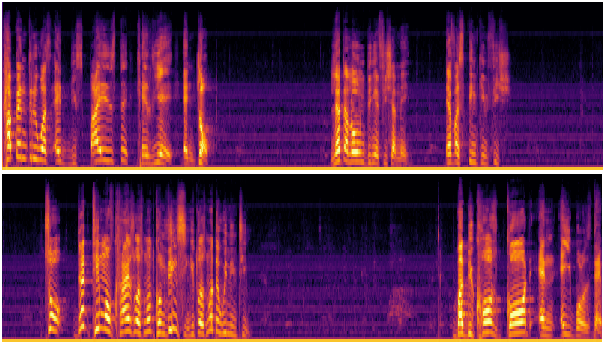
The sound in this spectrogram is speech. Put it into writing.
carpentry was a despised career and job, let alone being a fisherman, ever stinking fish. So that team of Christ was not convincing, it was not a winning team. But because God enables them.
